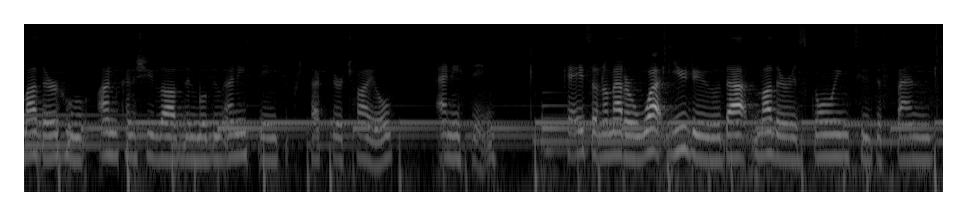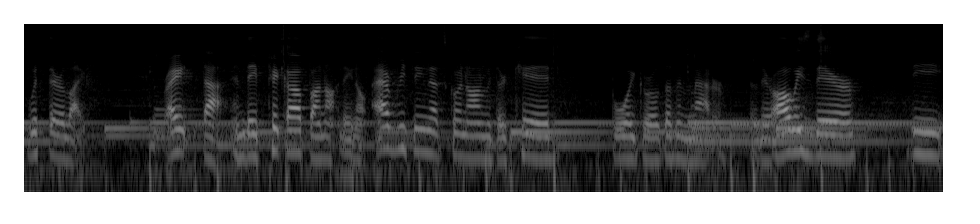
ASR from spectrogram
mother who unconsciously loves and will do anything to protect their child, anything. Okay, so no matter what you do, that mother is going to defend with their life right? That. And they pick up on, they know everything that's going on with their kid, boy, girl, doesn't matter. So they're always there. The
